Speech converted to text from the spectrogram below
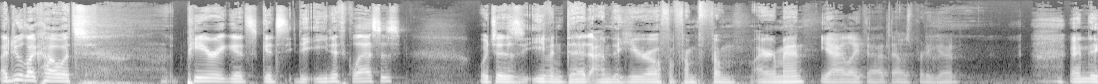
I do like how it's Peter gets gets the Edith glasses, which is even dead. I'm the hero from from from Iron Man. Yeah, I like that. That was pretty good. And he,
